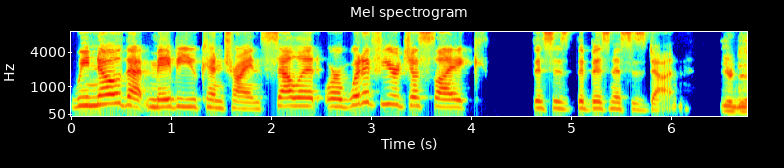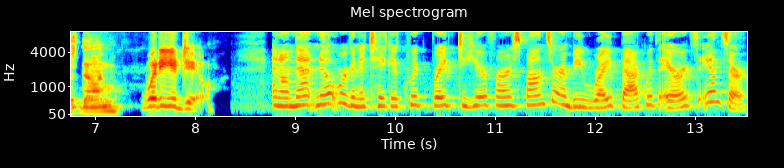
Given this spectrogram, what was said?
we know that maybe you can try and sell it or what if you're just like this is the business is done? You're just done. What do you do? And on that note, we're going to take a quick break to hear from our sponsor and be right back with Eric's answer.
